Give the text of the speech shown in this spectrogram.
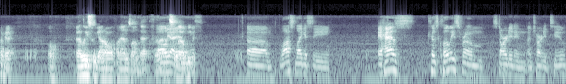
Okay. Well, at least we got all hands on deck for that. Oh yeah, so that'll be with um, Lost Legacy, it has because Chloe's from started in Uncharted 2.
